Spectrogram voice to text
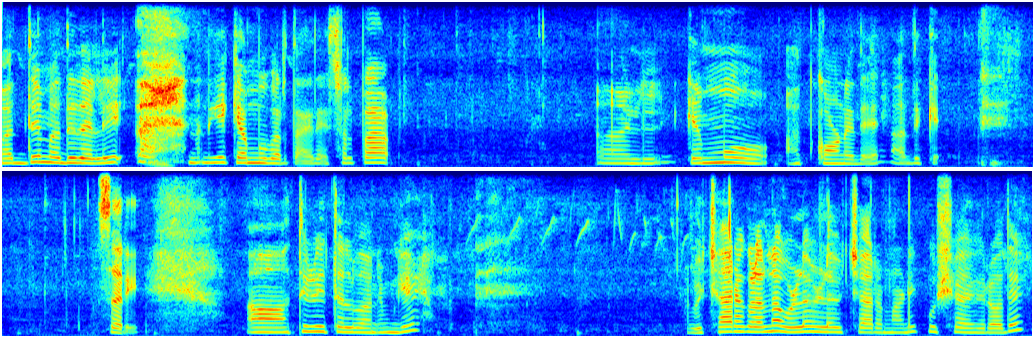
ಮಧ್ಯ ಮಧ್ಯದಲ್ಲಿ ನನಗೆ ಕೆಮ್ಮು ಬರ್ತಾ ಇದೆ. ಸ್ವಲ್ಪ ಕೆಮ್ಮು ಹತ್ಕೊಂಡಿದೆ, ಅದಕ್ಕೆ. ಸರಿ. ತಿಳಿತಲ್ವಾ ನಿಮಗೆ? ವಿಚಾರಗಳನ್ನು ಒಳ್ಳೆ ಒಳ್ಳೆ ವಿಚಾರ ಮಾಡಿ ಖುಷಿಯಾಗಿರೋದೇ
